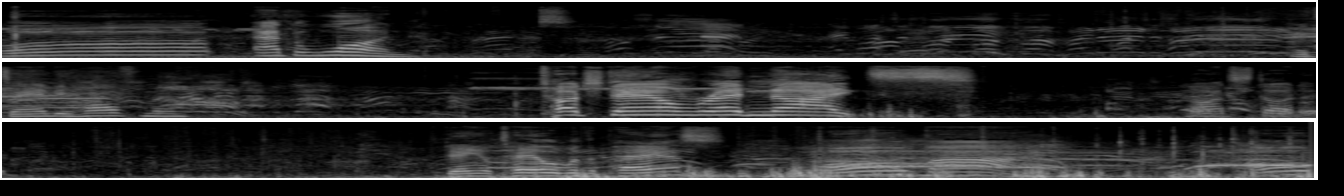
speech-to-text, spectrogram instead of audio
Oh, at the one. It's Andy Hoffman. Touchdown, Red Knights. Not studded. Daniel Taylor with the pass. Oh my. Oh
